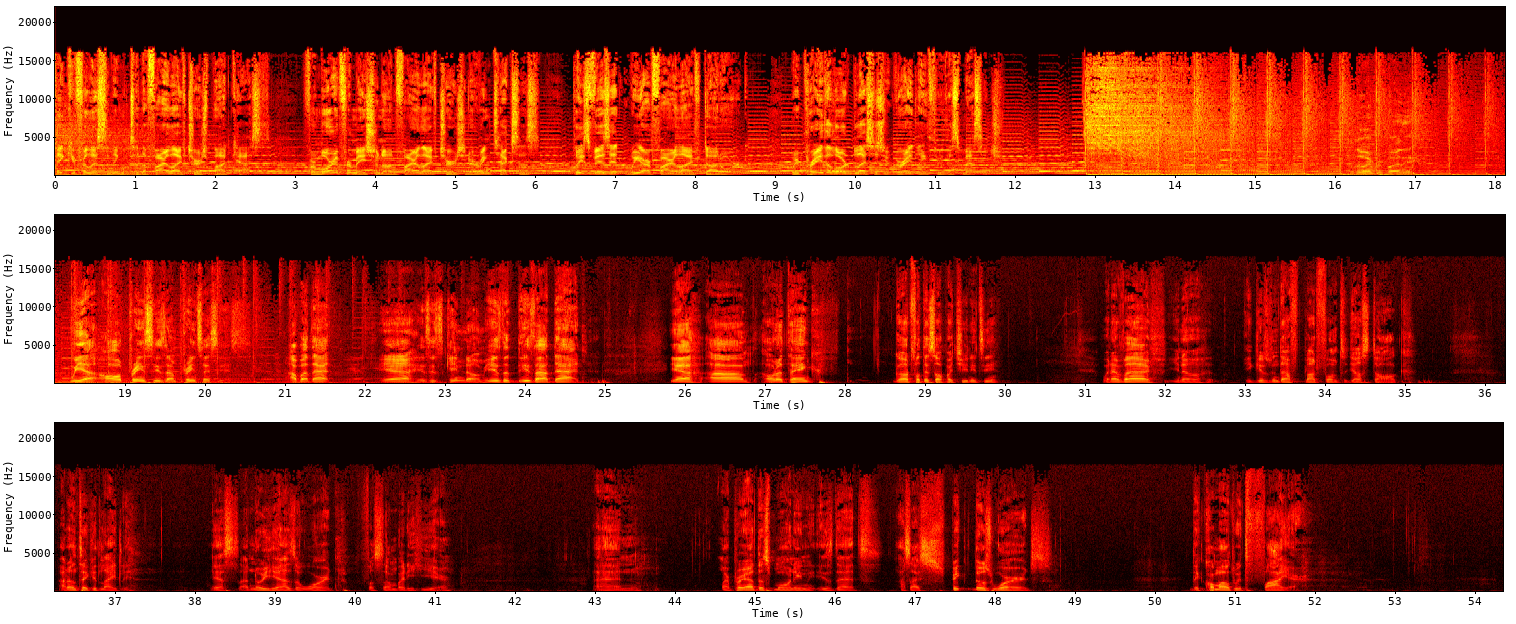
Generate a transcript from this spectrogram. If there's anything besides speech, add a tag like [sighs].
Thank you for listening to the Fire Life Church podcast. For more information on Fire Life Church in Irving, Texas, please visit wearefirelife.org. We pray the Lord blesses you greatly through this message. Hello, everybody. We are all princes and princesses. How about that? Yeah, it's his kingdom. He's, the, he's our dad. Yeah, um, I want to thank God for this opportunity. Whenever, you know, He gives me that platform to just talk, I don't take it lightly. Yes, I know He has a word for somebody here. And my prayer this morning is that as I speak those words, they come out with fire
